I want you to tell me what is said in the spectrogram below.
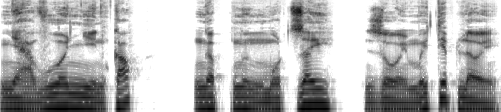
Nhà vua nhìn cóc, ngập ngừng một giây rồi mới tiếp lời.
